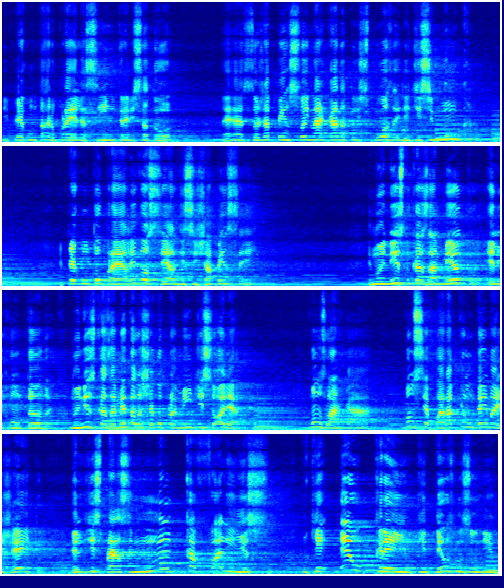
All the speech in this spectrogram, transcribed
e perguntaram para ele assim, entrevistador, né, o senhor já pensou em largar da tua esposa? Ele disse nunca. E perguntou para ela, e você? Ela disse, já pensei. E no início do casamento, ele contando, no início do casamento ela chegou para mim e disse: Olha, vamos largar, vamos separar porque não tem mais jeito. Ele disse para ela assim: Nunca fale isso, porque eu creio que Deus nos uniu,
